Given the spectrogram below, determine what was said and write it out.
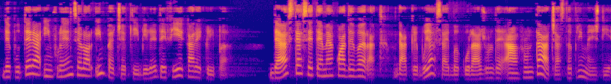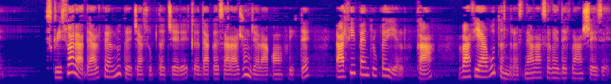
de puterea influențelor imperceptibile de fiecare clipă. De astea se temea cu adevărat, dar trebuia să aibă curajul de a înfrunta această primejdie. Scrisoarea de altfel nu trecea sub tăcere că dacă s-ar ajunge la conflicte, ar fi pentru că el, ca, va fi avut îndrăsneala să le declanșeze.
